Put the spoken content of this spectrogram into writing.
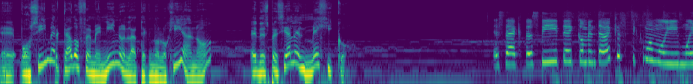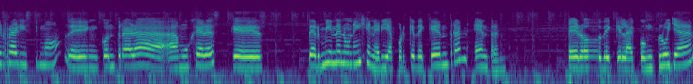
Eh, o sí mercado femenino en la tecnología, ¿no? En especial en México. Exacto, sí, te comentaba que es así como muy, muy rarísimo de encontrar a, a mujeres que terminen una ingeniería, porque de que entran, entran pero de que la concluyan,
